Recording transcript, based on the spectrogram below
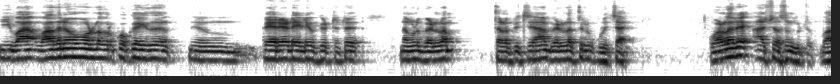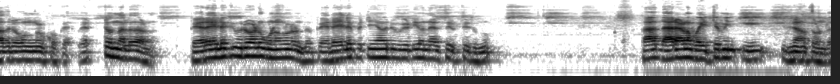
ഈ വാ വാതരോഗം ഉള്ളവർക്കൊക്കെ ഇത് പേരയുടെ ഇലയൊക്കെ ഇട്ടിട്ട് നമ്മൾ വെള്ളം തിളപ്പിച്ച് ആ വെള്ളത്തിൽ കുളിച്ചാൽ വളരെ ആശ്വാസം കിട്ടും വാതരോഗങ്ങൾക്കൊക്കെ. ഏറ്റവും നല്ലതാണ്. പേരയിലേക്ക് ഒരുപാട് ഗുണങ്ങളുണ്ട്. പേരയിലെ പറ്റി ഞാൻ ഒരു വീഡിയോ നേരത്തെ ഇട്ടിരുന്നു. ധാരാളം വൈറ്റമിൻ ഇ ഇതിനകത്തുണ്ട്.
